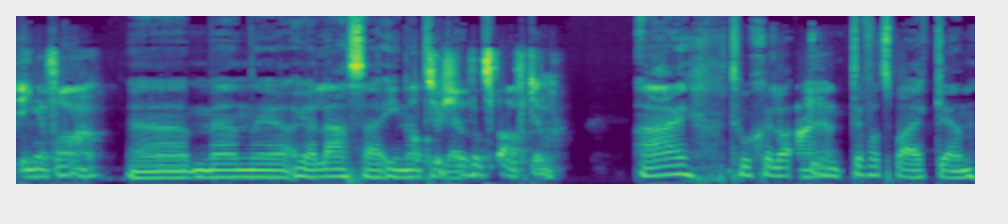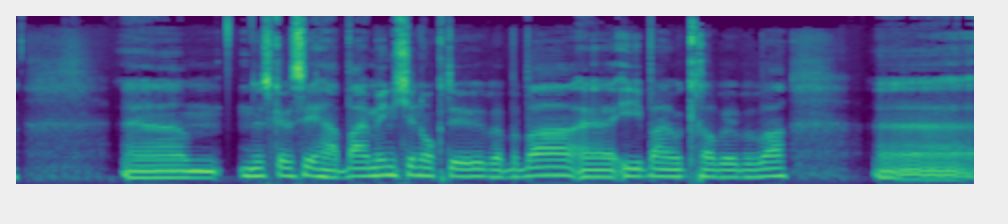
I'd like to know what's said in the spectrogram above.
Ingen fara. Men jag, läser innan Har Tuchel fått sparken? Nej, Tuchel har ah, inte fått sparken. Um, nu ska vi se här. Bayern München åkte ur i Bayern Krabi. Uh, Eh,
